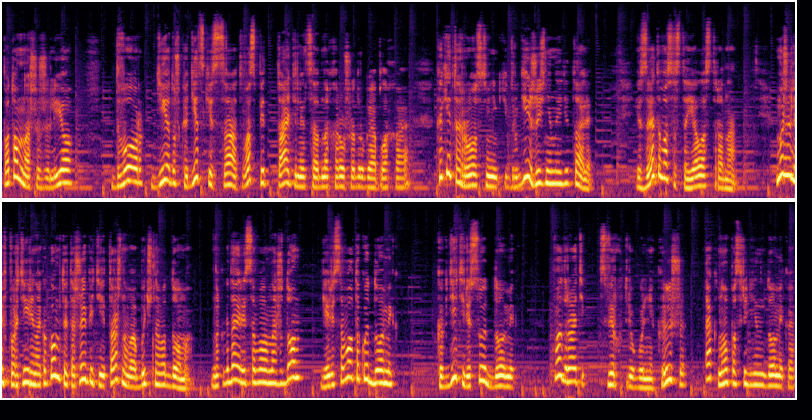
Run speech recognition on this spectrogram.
потом наше жилье, Двор, дедушка, детский сад, воспитательница одна хорошая, другая плохая, какие-то родственники, другие жизненные детали. Из этого состояла страна. Мы жили в квартире на каком-то этаже пятиэтажного обычного дома. Но когда я рисовал наш дом, я рисовал такой домик, как дети рисуют домик. Квадратик, сверху треугольник крыши, окно посредине домика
